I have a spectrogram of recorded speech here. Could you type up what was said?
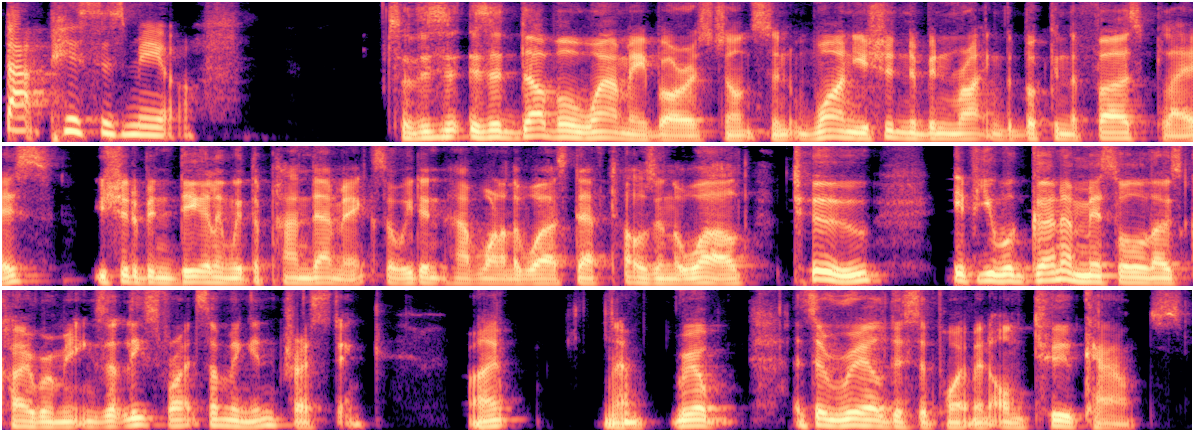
That pisses me off. So this is a double whammy, Boris Johnson. One, you shouldn't have been writing the book in the first place. You should have been dealing with the pandemic, so we didn't have one of the worst death tolls in the world. Two, if you were gonna miss all those Cobra meetings, at least write something interesting, right? No, real. It's a real disappointment on two counts.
